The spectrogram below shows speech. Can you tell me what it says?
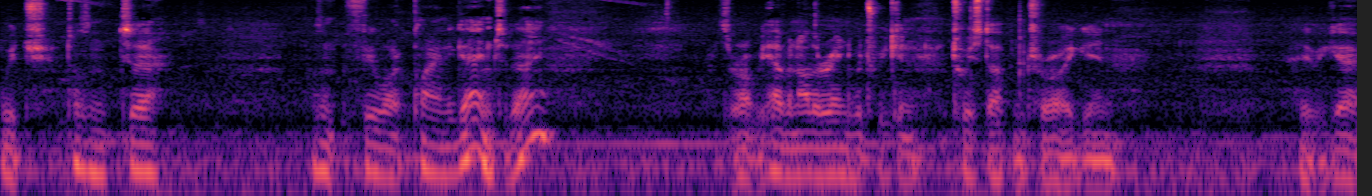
which doesn't uh, doesn't feel like playing the game today. It's alright, we have another end which we can twist up and try again. Here we go.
